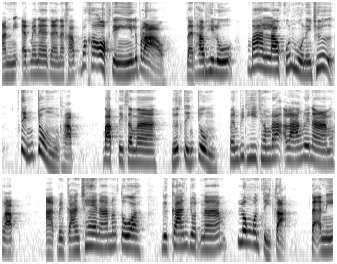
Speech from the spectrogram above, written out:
อันนี้แอดไม่แน่ใจนะครับ ว่าเขาออกเสียงอย่างนี้หรือเปล่า แต่เท่าที่รู้บ้านเราคุ้นหูในชื่อสินจุ่มครับ บัพติศมาหรือสินจุ่ม เป็นพิธีชำระล้างด้วยน้ำครับ อาจเป็นการแช่น้ำทั้งตัว หรือการหยดน้ำลงบนศีรษะแต่อันนี้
